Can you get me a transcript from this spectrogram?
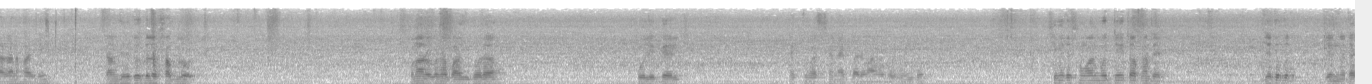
লাগানো হয়নি, কারণ যেহেতু এগুলো সব লোড পনেরো ঘোড়া পাঁচ ঘোড়া পুলি বেল্ট দেখতে পাচ্ছেন একবারে মারা পর্যন্ত। সীমিত সময়ের মধ্যেই তো আপনাদের যেটুকু জন্য এটা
